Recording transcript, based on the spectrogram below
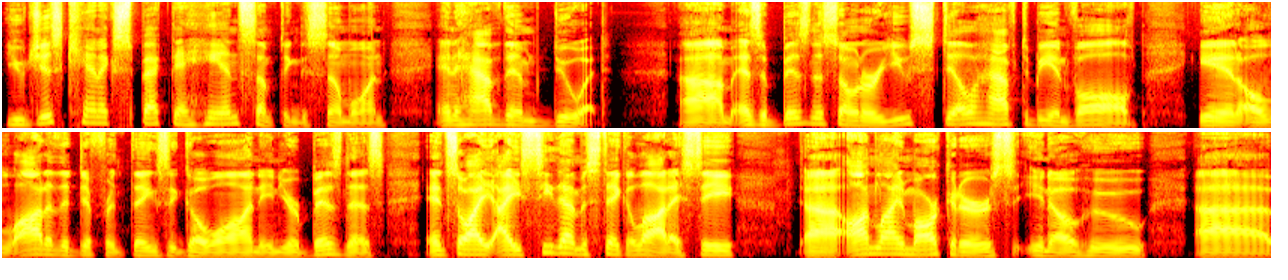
you just can't expect to hand something to someone and have them do it. Um, as a business owner, you still have to be involved in a lot of the different things that go on in your business. And so I, I see that mistake a lot. I see uh, online marketers, you know, who uh,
